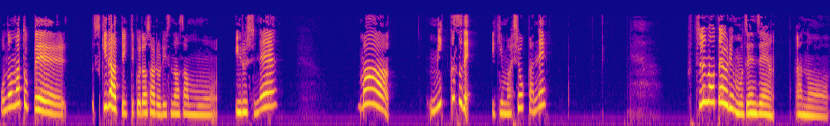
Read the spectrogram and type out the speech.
オノマトペ、好きだって言ってくださるリスナーさんもいるしね。まあ、ミックスで行きましょうかね。普通のお便りも全然、あの、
